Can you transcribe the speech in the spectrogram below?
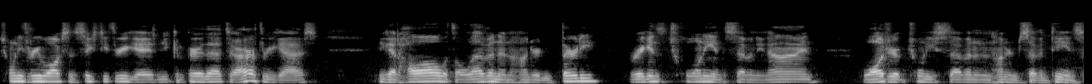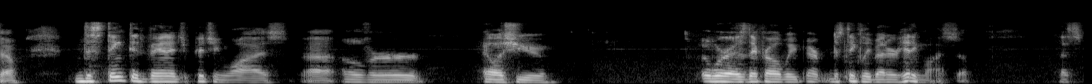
23 walks and 63 Ks, and you compare that to our three guys. You got Hall with 11 and 130, Riggins 20 and 79, Waldrop 27 and 117. So distinct advantage pitching wise uh, over LSU, whereas they probably are distinctly better hitting wise. So that's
